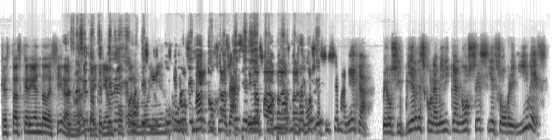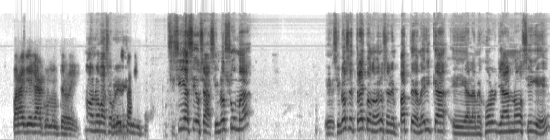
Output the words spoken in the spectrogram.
¿Qué estás queriendo decir, Anuar? Que hay tiempo para un movimiento. así se maneja, pero si pierdes con América, no sé si sobrevives para llegar con Monterrey. No, no va a sobrevivir. Si sigue así, o sea, si no suma, eh, si no se trae cuando menos el empate de América, eh, a lo mejor ya no sigue. ¿eh?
